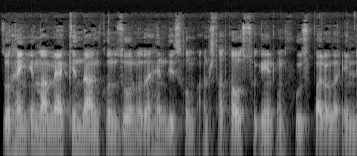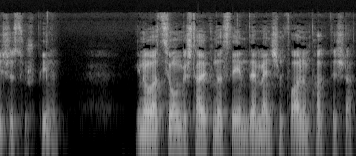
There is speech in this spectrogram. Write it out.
So hängen immer mehr Kinder an Konsolen oder Handys rum, anstatt rauszugehen und Fußball oder ähnliches zu spielen. Innovationen gestalten das Leben der Menschen vor allem praktischer.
